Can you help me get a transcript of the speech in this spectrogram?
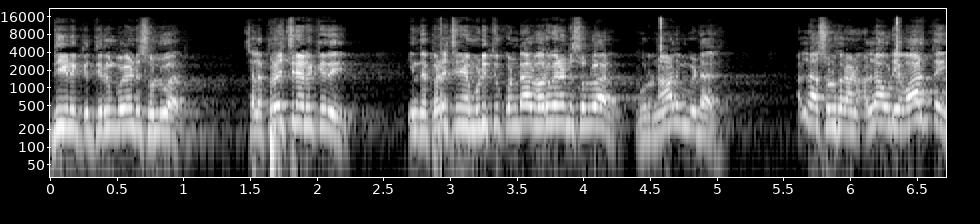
தீனுக்கு திரும்புவேன் சொல்லுவார். சில பிரச்சனை இருக்குது. இந்த பிரச்சனையை முடித்துக் கொண்டால் வருவேன் என்று சொல்வார். ஒரு நாளும் விடாது. அல்லாஹ் சொல்கிறான் அல்லாவுடைய வார்த்தை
